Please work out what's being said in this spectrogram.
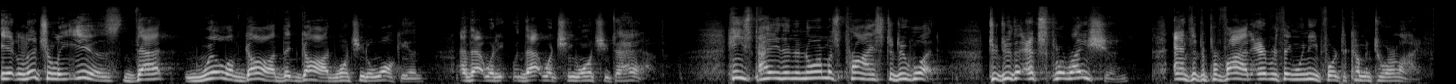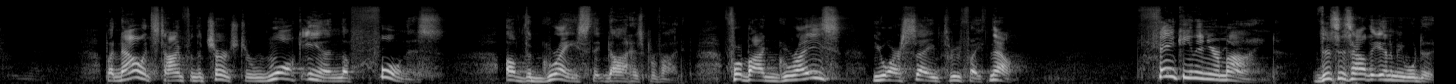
It literally is that will of God that God wants you to walk in and that, what that which He wants you to have. He's paid an enormous price to do what? To do the exploration and to, to provide everything we need for it to come into our life. But now it's time for the church to walk in the fullness of the grace that God has provided. For by grace you are saved through faith. Now, thinking in your mind, this is how the enemy will do.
